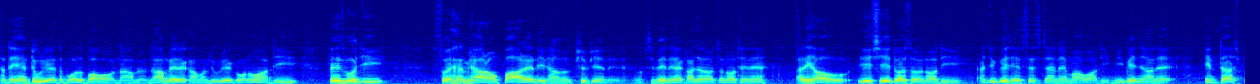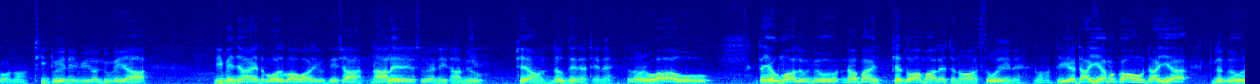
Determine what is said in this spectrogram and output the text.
သတင်းအတုတွေရဲ့သဘောတဘာဝကိုနားမလဲဘူး။နားမလဲတဲ့အခါမှာလူတွေအကုန်လုံးကဒီ Facebook ကြီးဆွဲဟမ်းမြတော့ပါတဲ့အနေအထားမျိုးဖြစ်ဖြစ်နေတယ်။ဖြစ်ဖြစ်နေတဲ့အခါကျတော့ကျွန်တော်ထင်တယ်အဲ့ဒီဟာကိုရေရှည်အတွက်ဆိုရင်တော့ဒီ education system ထဲမှာပါဒီနည်းပညာနဲ့ in touch ပေါ့နော်ထိတွေ့နေပြီးတော့လူတွေဟာနည်းပညာရဲ့သဘောတဘာဝတွေကိုသေချာနားလည်တယ်ဆိုတဲ့အနေအထားမျိုးဖြစ်အောင်လုပ်သင့်တယ်ထင်တယ်ကျွန်တော်တို့ကဟိုတရုတ်မှာလိုမျိုးနောက်ပိုင်းဖြစ်သွားမှာလဲကျွန်တော်ကစိုးရိမ်တယ်နော်ဒီကဒါကြီးကမကောင်းအောင်ဒါကြီးကဒီလိုမျိုး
